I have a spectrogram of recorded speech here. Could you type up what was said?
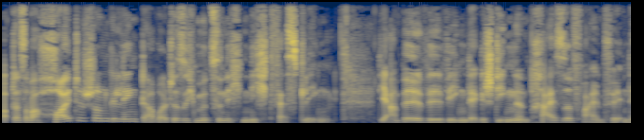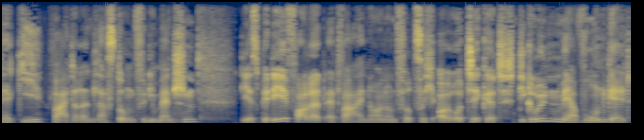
Ob das aber heute schon gelingt, da wollte sich Mützenich nicht festlegen. Die Ampel will wegen der gestiegenen Preise, vor allem für Energie, weitere Entlastungen für die Menschen. Die SPD fordert etwa ein 49-Euro-Ticket. Die Grünen mehr Wohngeld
